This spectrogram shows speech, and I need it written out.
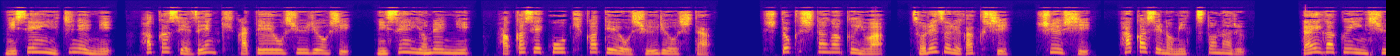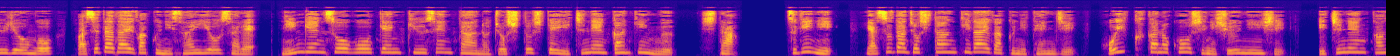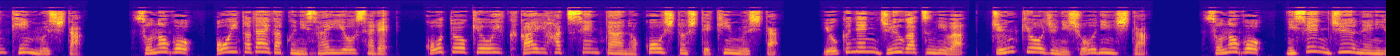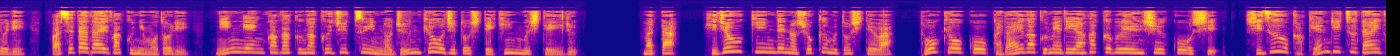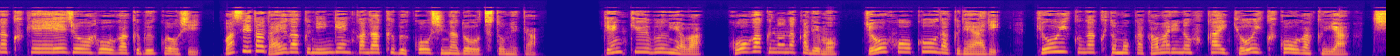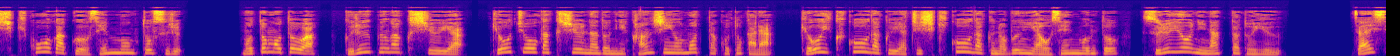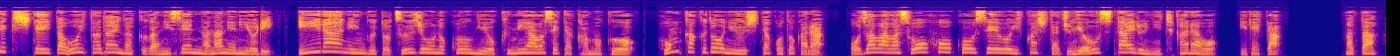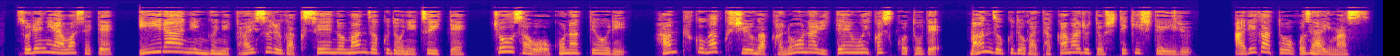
2001年に博士前期課程を修了し、2004年に博士後期課程を修了した。取得した学位は、それぞれ学士、修士、博士の3つとなる。大学院修了後、早稲田大学に採用され、人間総合研究センターの助手として1年間勤務した。次に、安田女子短期大学に転じ、保育科の講師に就任し、1年間勤務した。その後、大分大学に採用され、高等教育開発センターの講師として勤務した。翌年10月には、准教授に承認した。その後、2010年より、早稲田大学に戻り、人間科学学術院の准教授として勤務している。また、非常勤での職務としては、東京工科大学メディア学部演習講師、静岡県立大学経営情報学部講師、早稲田大学人間科学部講師などを務めた。研究分野は工学の中でも情報工学であり、教育学とも関わりの深い教育工学や知識工学を専門とする。もともとはグループ学習や協調学習などに関心を持ったことから、教育工学や知識工学の分野を専門とするようになったという。在籍していた大分大学が2007年により e ラーニングと通常の講義を組み合わせた科目を本格導入したことから、小沢は双方向性を活かした授業スタイルに力を入れた。また、それに合わせて e ラーニングに対する学生の満足度について調査を行っており、反復学習が可能な利点を活かすことで満足度が高まると指摘している。ありがとうございます。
